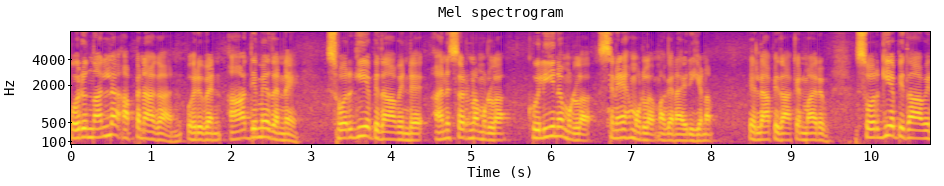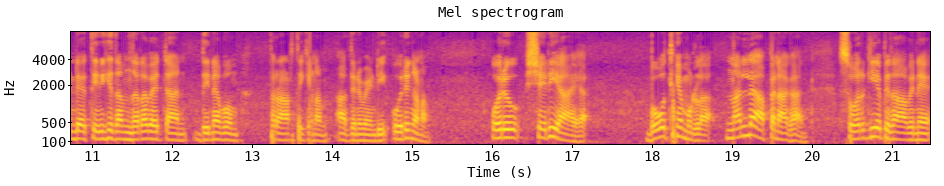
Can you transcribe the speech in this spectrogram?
ഒരു നല്ല അപ്പനാകാൻ ഒരുവൻ ആദ്യമേ തന്നെ സ്വർഗീയ പിതാവിന്റെ അനുസരണമുള്ള കുലീനമുള്ള സ്നേഹമുള്ള മകനായിരിക്കണം. എല്ലാ പിതാക്കന്മാരും സ്വർഗീയ പിതാവിന്റെ തിരിഹിതം നിറവേറ്റാൻ ദിനവും പ്രാർത്ഥിക്കണം. അതിനുവേണ്ടി ഒരുങ്ങണം. ഒരു ശരിയായ ബോധ്യമുള്ള നല്ല അപ്പനാകാൻ സ്വർഗീയ പിതാവിനെ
